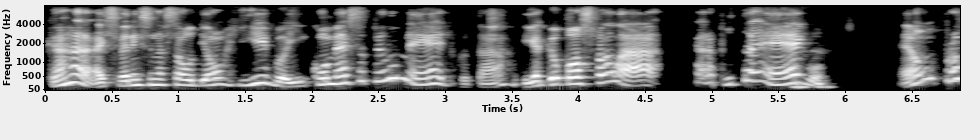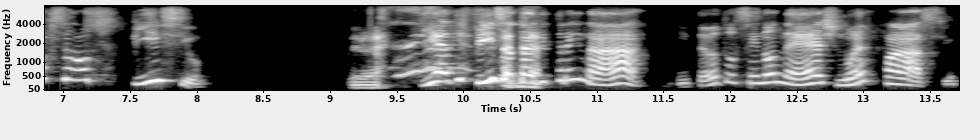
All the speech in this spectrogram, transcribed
cara, a experiência na saúde é horrível e começa pelo médico, tá? E é que eu posso falar. Cara, puta ego. É um profissional difícil. É. E é difícil até de treinar. Então, eu estou sendo honesto, não é fácil.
